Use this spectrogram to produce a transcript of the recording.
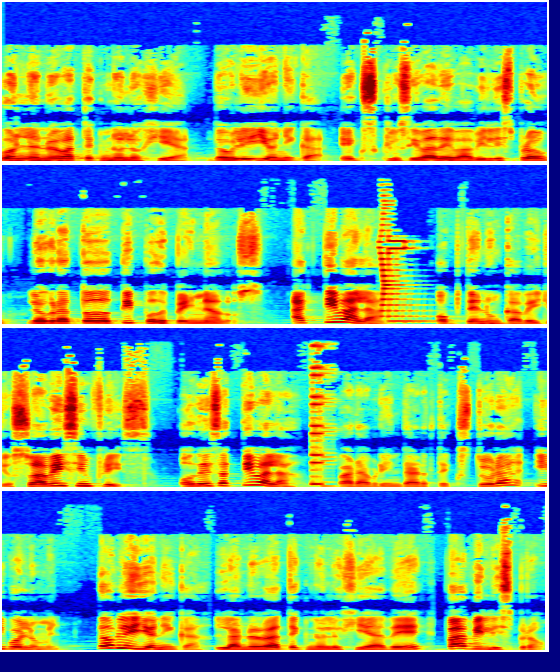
Con la nueva tecnología doble iónica exclusiva de Babyliss Pro, logra todo tipo de peinados. Actívala. Obtén un cabello suave y sin frizz. O desactívala para brindar textura y volumen. Doble iónica, la nueva tecnología de Babyliss Pro.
